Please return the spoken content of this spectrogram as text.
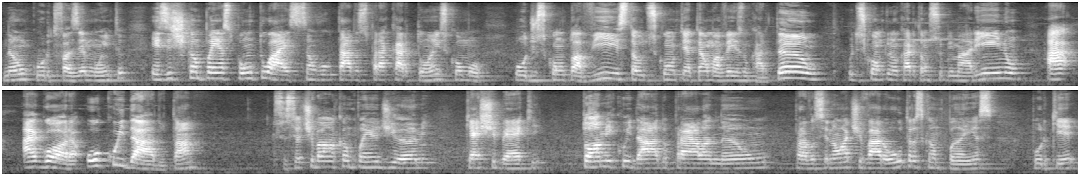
não curto fazer muito. Existem campanhas pontuais são voltadas para cartões, como o desconto à vista, o desconto em até uma vez no cartão, o desconto no cartão submarino. A, agora, o cuidado, tá? Se você tiver uma campanha de AME, cashback, tome cuidado para ela não, para você não ativar outras campanhas, porque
